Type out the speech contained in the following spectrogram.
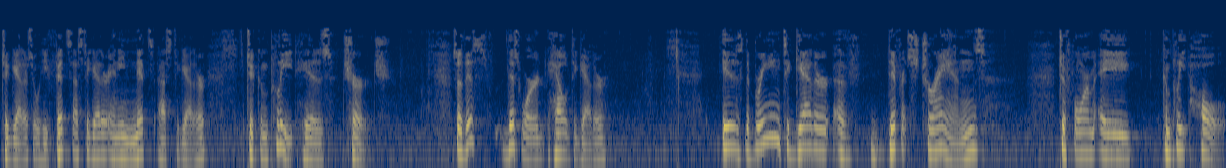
together, so he fits us together and he knits us together to complete his church. So this, this word, held together, is the bringing together of different strands to form a complete whole.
